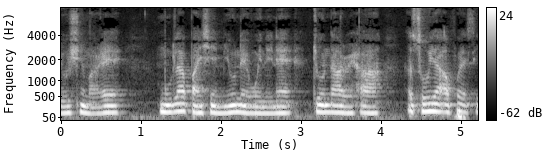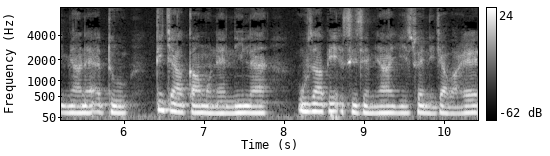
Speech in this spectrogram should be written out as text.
ရိုးရှင်းပါတယ်။မူလပိုင်ရှင်မျိုးနယ်ဝင်တွေနဲ့ကျွန်းသားတွေဟာ အစိုးရအဖွဲ့အစည်းများနဲ့အတူတိကျကောင်းမွန်တဲ့နီလန်းဦးစားပေးအစီအစဉ်များရည်ဆွဲနေကြပါတယ်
